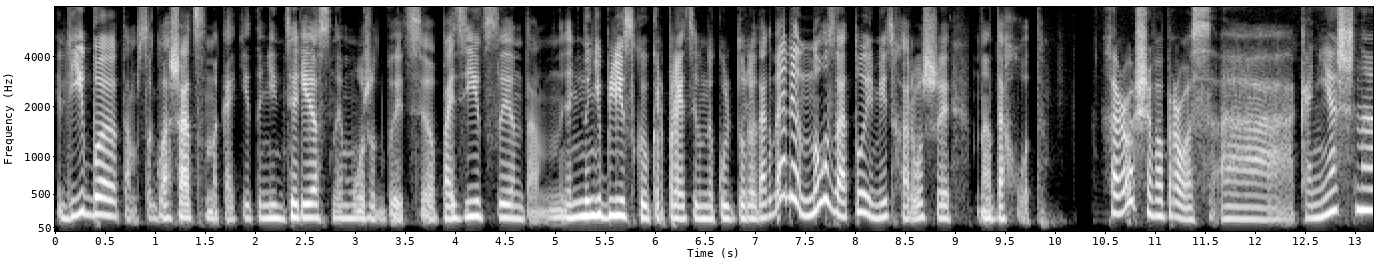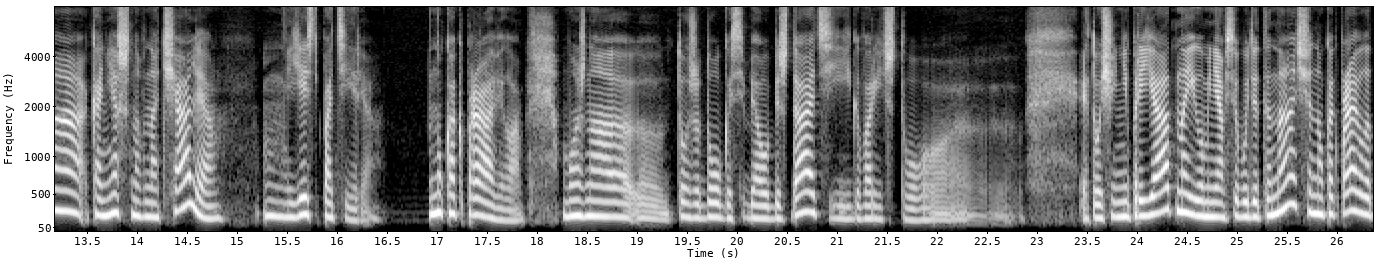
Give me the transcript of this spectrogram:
либо там соглашаться на какие-то неинтересные, может быть, э, позиции, там, на неблизкую корпоративную культуру и так далее, но зато иметь хороший а, доход. Хороший вопрос. А, конечно, конечно, в начале есть потеря ну, как правило, можно э, тоже долго себя убеждать и говорить, что э, это очень неприятно, и у меня все будет иначе. Но, как правило,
